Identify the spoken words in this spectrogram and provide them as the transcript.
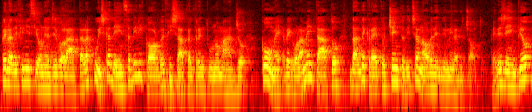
per la definizione agevolata, la cui scadenza, vi ricordo, è fissata al 31 maggio, come regolamentato dal decreto 119 del 2018. Per esempio,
